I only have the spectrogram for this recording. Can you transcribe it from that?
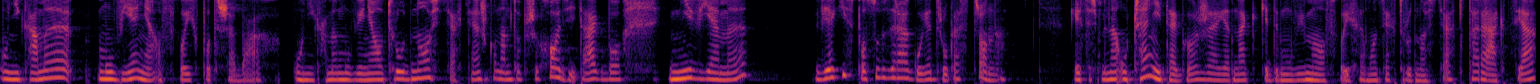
Unikamy mówienia o swoich potrzebach, unikamy mówienia o trudnościach, ciężko nam to przychodzi, tak? Bo nie wiemy, w jaki sposób zareaguje druga strona. Jesteśmy nauczeni tego, że jednak kiedy mówimy o swoich emocjach, trudnościach, to ta reakcja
